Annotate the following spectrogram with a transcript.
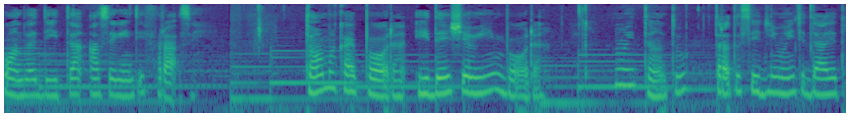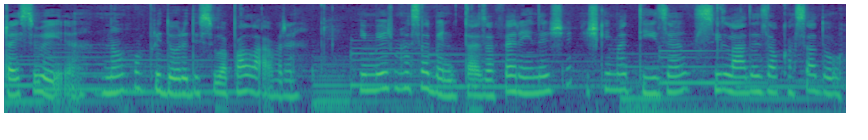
quando é dita a seguinte frase: Toma, caipora, e deixa eu ir embora. No entanto, trata-se de uma entidade traiçoeira, não cumpridora de sua palavra, e mesmo recebendo tais oferendas, esquematiza ciladas ao caçador,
